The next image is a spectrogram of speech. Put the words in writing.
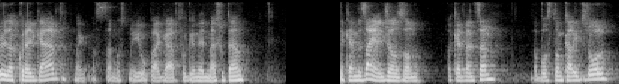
Jön akkor egy gárd, meg azt hiszem most még jó pár gárd fog jönni egymás után. Nekem Zion Johnson a kedvencem a Boston College-ról,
